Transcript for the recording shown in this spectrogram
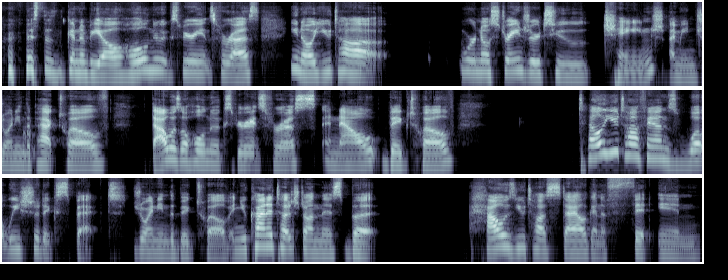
this is going to be a whole new experience for us. You know, Utah, we're no stranger to change. I mean, joining the Pac 12, that was a whole new experience for us. And now, Big 12. Tell Utah fans what we should expect joining the Big 12. And you kind of touched on this, but how is Utah's style going to fit in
